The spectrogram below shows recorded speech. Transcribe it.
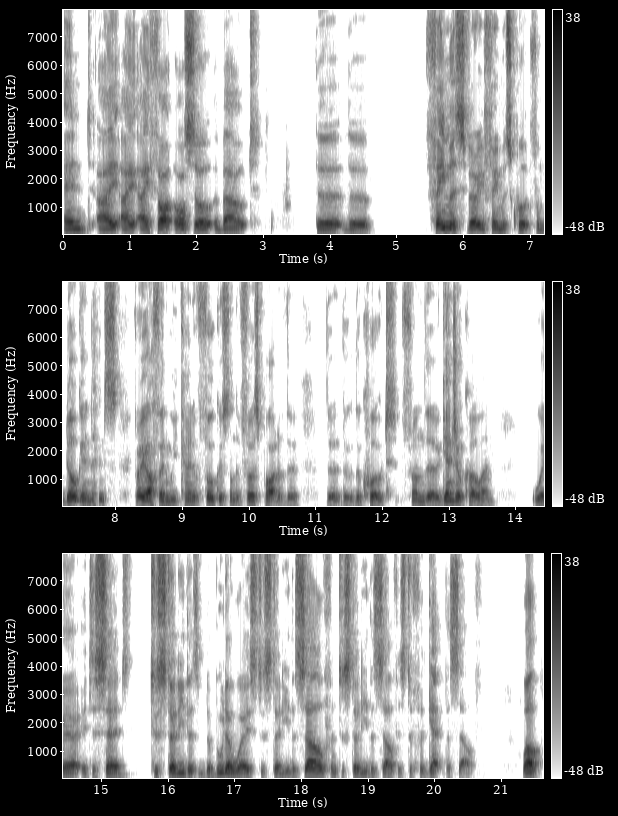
And I, I, I thought also about the the famous, very famous quote from Dogen. It's very often we kind of focus on the first part of the the, the, the quote from the Genjo Koan, where it is said to study the, the Buddha way is to study the self, and to study the self is to forget the self. Well,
